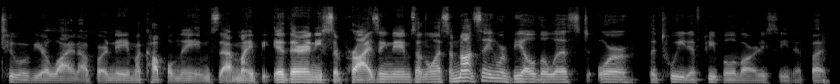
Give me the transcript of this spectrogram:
two of your lineup or name a couple names that might be. Are there any surprising names on the list? I'm not saying reveal the list or the tweet if people have already seen it, but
